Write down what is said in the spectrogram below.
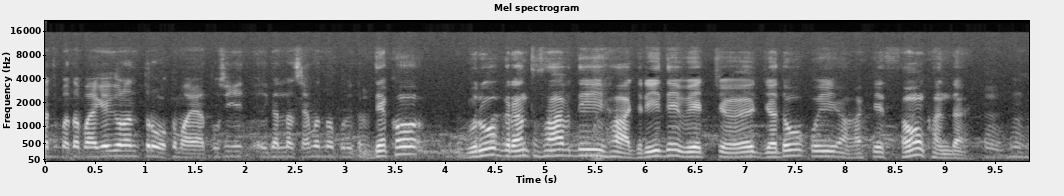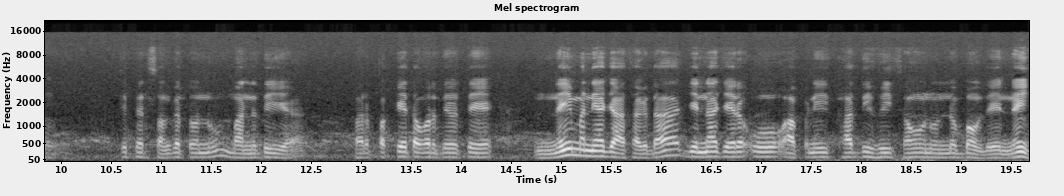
ਅੱਜ ਪਤਾ ਪਾਇਆ ਗਿਆ ਕਿ ਉਹਨਾਂ ਨੇ ਧਰੋ ਕਮਾਇਆ। ਤੁਸੀਂ ਇਹ ਗੱਲ ਨਾਲ ਸਹਿਮਤ ਹੋ ਪੂਰੀ ਤਰ੍ਹਾਂ? ਦੇਖੋ ਗੁਰੂ ਗ੍ਰੰਥ ਸਾਹਿਬ ਦੀ ਹਾਜ਼ਰੀ ਦੇ ਵਿੱਚ ਜਦੋਂ ਕੋਈ ਆ ਕੇ ਸੌਂ ਖਾਂਦਾ ਹੈ। ਤੇ ਫਿਰ ਸੰਗਤ ਉਹਨੂੰ ਮੰਨਦੀ ਆ। ਪਰ ਪੱਕੇ ਤੌਰ ਦੇ ਉੱਤੇ ਨਹੀਂ ਮੰਨਿਆ ਜਾ ਸਕਦਾ ਜਿੰਨਾ ਚਿਰ ਉਹ ਆਪਣੀ ਖਾਧੀ ਹੋਈ ਸਹੁੰ ਨੂੰ ਨਿਭਾਉਂਦੇ ਨਹੀਂ।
